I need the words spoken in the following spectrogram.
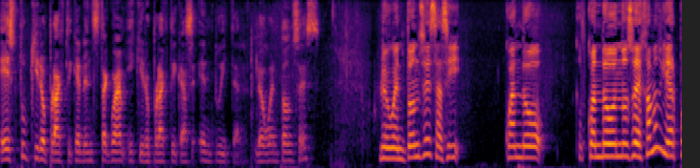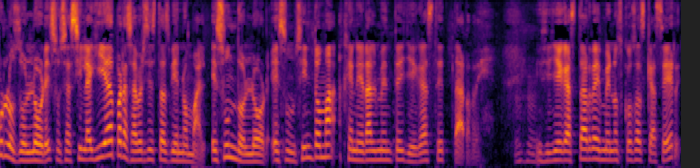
Es tu quiropráctica en Instagram y quiroprácticas en Twitter. Luego entonces, Luego entonces así, cuando, cuando nos dejamos guiar por los dolores, o sea, si la guía para saber si estás bien o mal es un dolor, es un síntoma, generalmente llegaste tarde. Y si llegas tarde hay menos cosas que hacer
